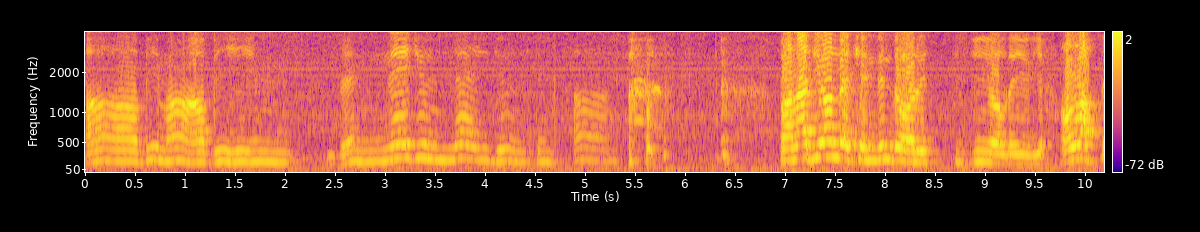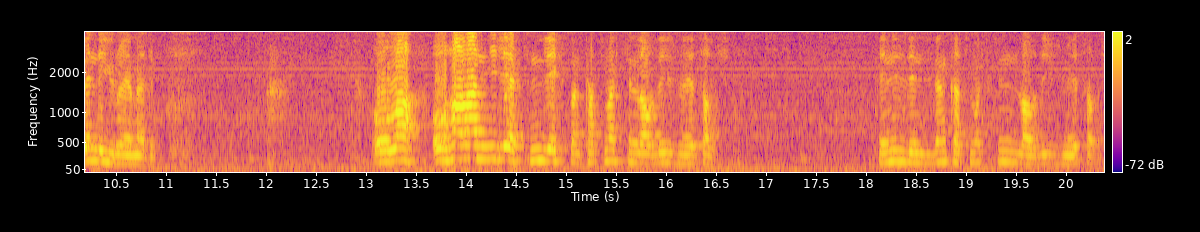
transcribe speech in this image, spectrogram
Abim abim ben ne günler gördüm ah. Bana diyorsun da kendin doğru düzgün yolda yürüyor. Allah ben de yürüyemedim. Ola, oha lan Nilyax, Nilyax'tan kaçmak için lavda yüzmeye çalıştı. Deniz denizden kaçmak için lavda yüzmeye çalışmış.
